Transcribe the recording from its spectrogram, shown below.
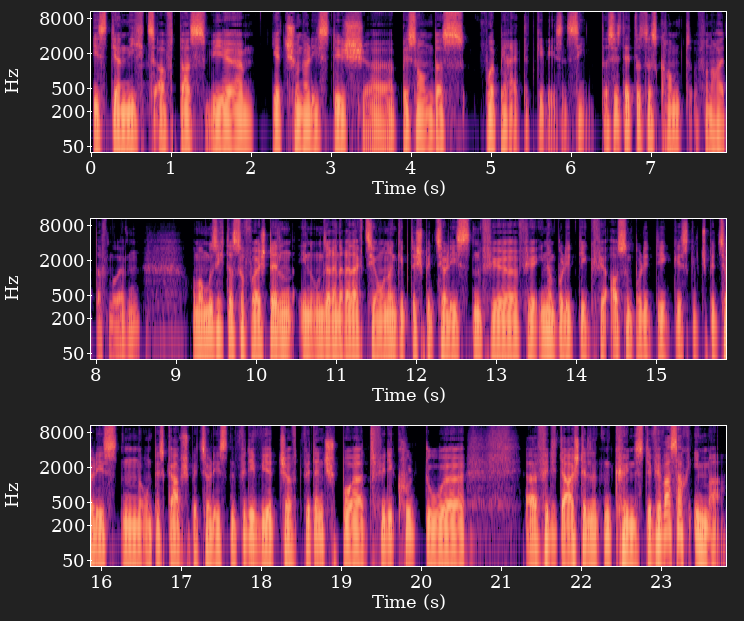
ist ja nichts, auf das wir jetzt journalistisch äh, besonders vorbereitet gewesen sind. Das ist etwas, das kommt von heute auf morgen. Und man muss sich das so vorstellen, in unseren Redaktionen gibt es Spezialisten für, für Innenpolitik, für Außenpolitik, es gibt Spezialisten und es gab Spezialisten für die Wirtschaft, für den Sport, für die Kultur, äh, für die darstellenden Künste, für was auch immer.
